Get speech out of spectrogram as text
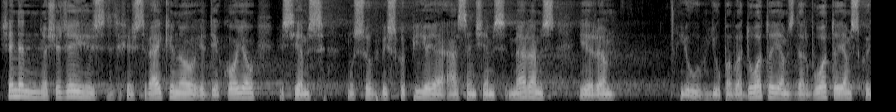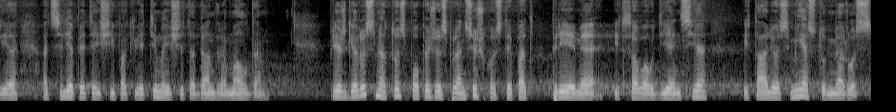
Šiandien nuoširdžiai ir sveikinau ir dėkojau visiems mūsų viskupijoje esančiems merams ir jų, jų pavaduotojams, darbuotojams, kurie atsiliepėte į šį pakvietimą, į šitą bendrą maldą. Prieš gerus metus popiežius Pranciškus taip pat prieėmė į savo audienciją Italijos miestų merus.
